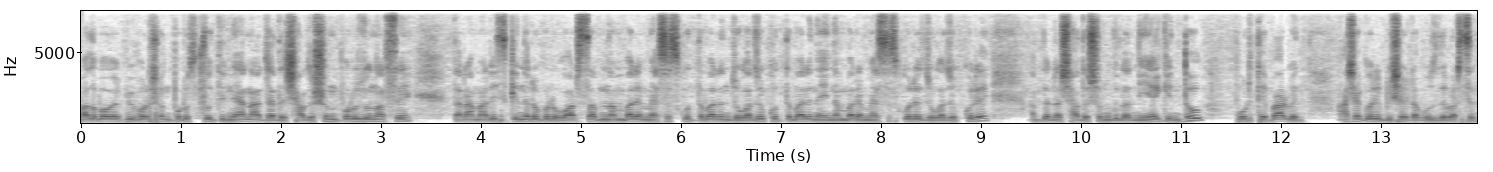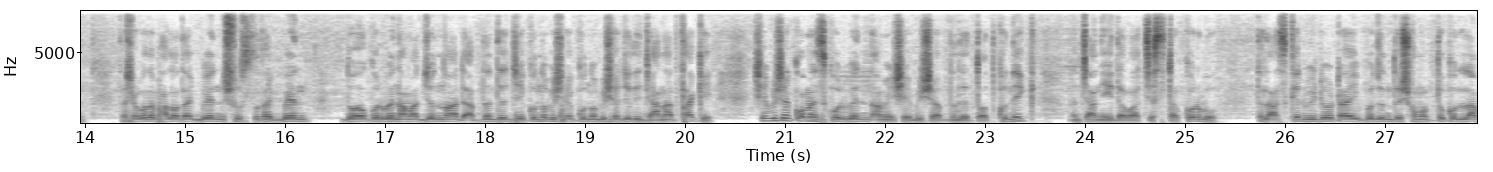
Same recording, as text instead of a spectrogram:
ভালোভাবে প্রিপারেশন প্রস্তুতি নেন আর যাদের সাজেশন প্রয়োজন আছে, তারা আমার স্ক্রিনের উপর হোয়াটসঅ্যাপ নাম্বারে মেসেজ করতে পারেন, যোগাযোগ করতে পারেন। এই নাম্বারে মেসেজ করে, যোগাযোগ করে আপনারা সাজেশনগুলো নিয়ে কিন্তু পড়তে পারবেন। আশা করি বিষয়টা বুঝতে পারছেন। তা সকলে ভালো থাকবেন, সুস্থ থাকবেন, দোয়া করবেন আমার জন্য। আর আপনাদের যে কোনো বিষয় কোনো বিষয় যদি জানার থাকে, সে বিষয়ে কমেন্টস করবেন। আমি সেই বিষয়ে আপনাদের তৎক্ষণিক জানিয়ে দেওয়ার চেষ্টা করব। তাহলে আজকের ভিডিওটা এই পর্যন্ত সমাপ্ত করলাম।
